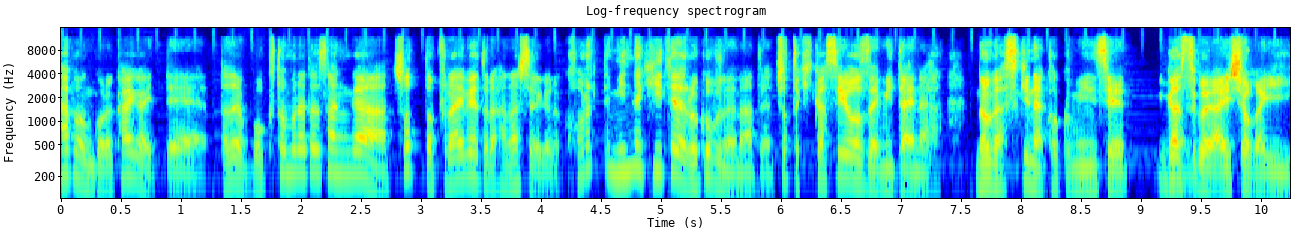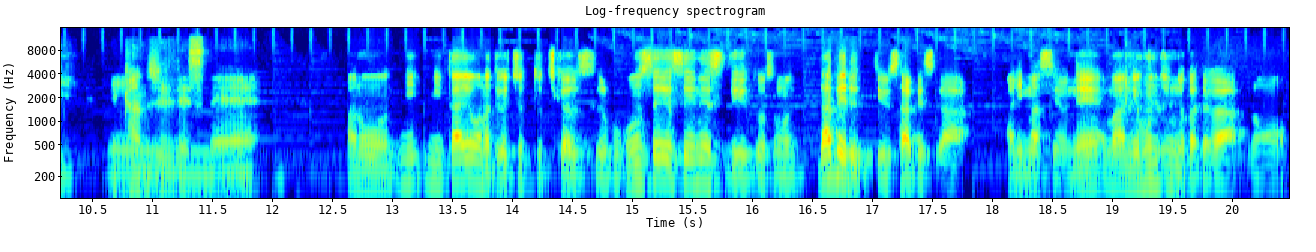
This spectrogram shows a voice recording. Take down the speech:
多分これ海外って、例えば僕と村田さんがちょっとプライベートで話してるけど、これってみんな聞いて喜ぶのよなって、ちょっと聞かせようぜみたいなのが好きな国民性がすごい相性がいい感じですね。あのに似たようなというか、ちょっと近いですけども、音声 SNS でいうと、そのラベルっていうサービスがありますよね。まあ、日本人の方があの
